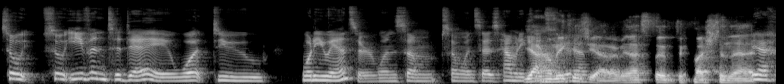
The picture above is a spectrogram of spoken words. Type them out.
So so even today what do what do you answer when some someone says how many yeah kids how many do you kids have? you have? I mean that's the the question that yeah.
